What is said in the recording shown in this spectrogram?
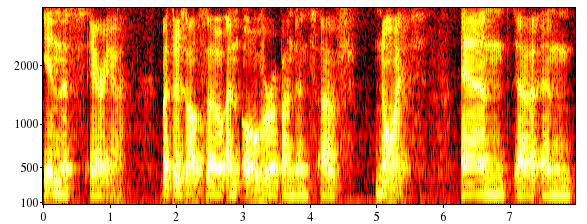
in this area, but there's also an overabundance of noise and uh, and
